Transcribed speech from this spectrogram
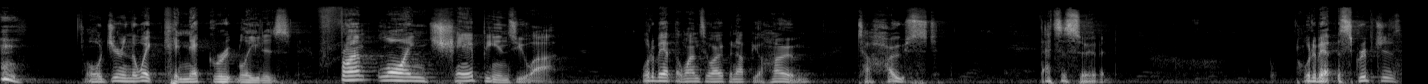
or during the week, connect group leaders, frontline champions you are. What about the ones who open up your home to host? That's a servant. What about the scriptures?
